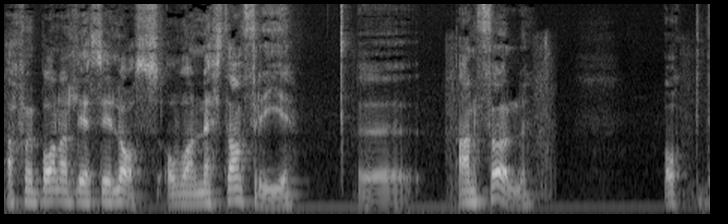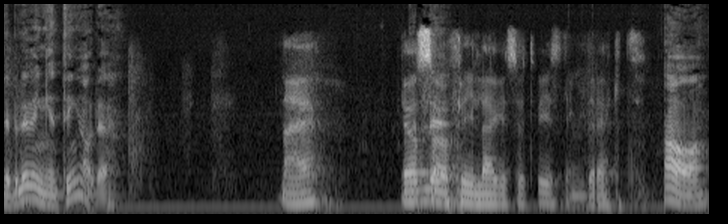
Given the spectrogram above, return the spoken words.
Ahmed Banat led sig loss och var nästan fri. Eh, anföll. Och det blev ingenting av det. Nej, jag det sa blev... frilägesutvisning direkt. Ja,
